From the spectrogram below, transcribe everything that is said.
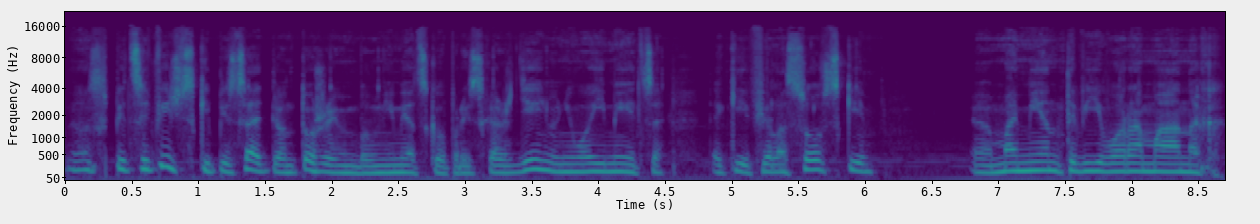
ну, специфический писатель, он тоже был немецкого происхождения, у него имеются такие философские э, моменты в его романах,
